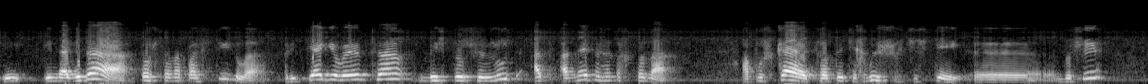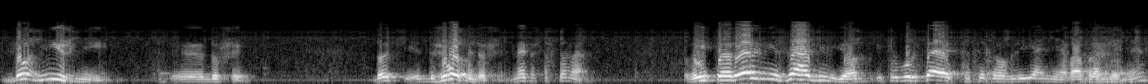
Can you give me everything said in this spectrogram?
и иногда то, что она постигла, притягивается биштушилут от анефеша тахтона, опускается от этих высших частей э, души до нижней э, души, до, до животной души, нефеш тахтона. Вейтерель не за и пробуждается от этого влияния воображения,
